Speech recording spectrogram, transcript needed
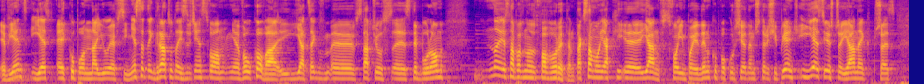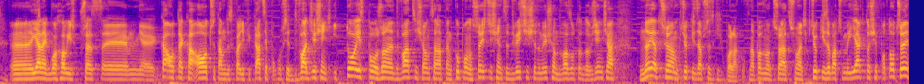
więc jest e, kupon na UFC. Niestety gra tutaj zwycięstwo e, Wołkowa, Jacek w, starciu z, z Tyburą. No jest na pewno faworytem. Tak samo jak Jan w swoim pojedynku po kursie 1.45 i jest jeszcze Janek przez Janek Błachowicz przez e, nie, KO TKO, czy tam dyskwalifikację po kursie 2.10 i to jest położone 2000 na ten kupon, 6272 zł do wzięcia. No ja trzymam kciuki za wszystkich Polaków. Na pewno trzeba trzymać kciuki, zobaczymy jak to się potoczy.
